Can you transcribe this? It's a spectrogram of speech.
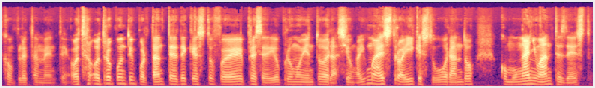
Completamente. Otro, otro punto importante es de que esto fue precedido por un movimiento de oración. Hay un maestro ahí que estuvo orando como un año antes de esto,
